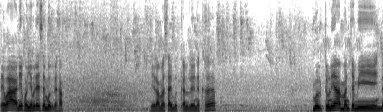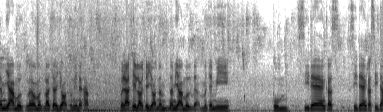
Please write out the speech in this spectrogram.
แต่ว่าอันนี้ผมยังไม่ได้ใส่หมึกนะครับ เดี๋ยวเรามาใส่หมึกกันเลยนะครับหมึกตัวเนี้ยมันจะมีน้ำยาหมึกเราเราจะหยอดตรงนี้นะครับ เวลาที่เราจะหยอดน้ำน้ำยาหมึกเนี่ยมันจะมีปุ่มสีแดงกับสีแดงกับสีด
